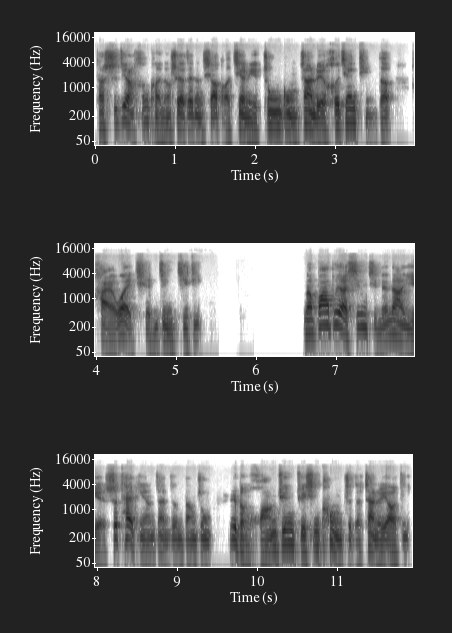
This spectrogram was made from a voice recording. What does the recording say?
它实际上很可能是要在那个小岛建立中共战略核潜艇的海外前进基地。那巴布亚新几内亚也是太平洋战争当中日本皇军决心控制的战略要地。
